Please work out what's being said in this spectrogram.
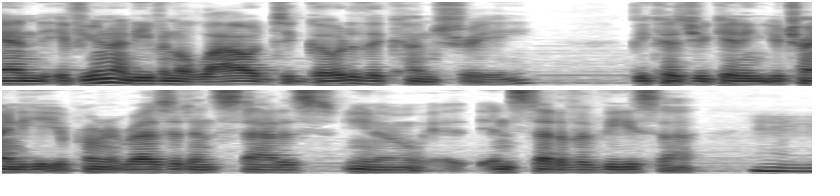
And if you're not even allowed to go to the country because you're getting you're trying to get your permanent residence status, you know, instead of a visa, hmm.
